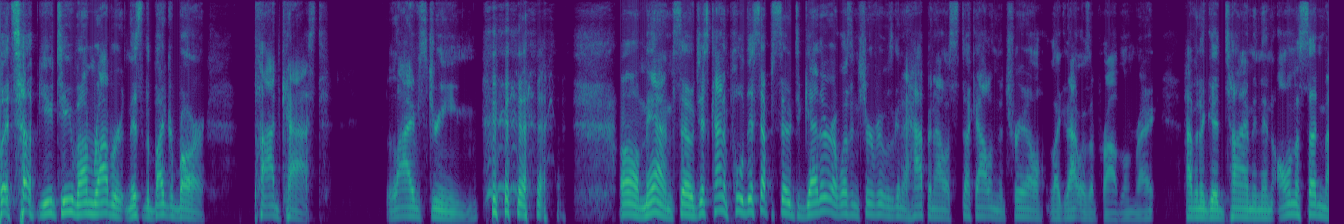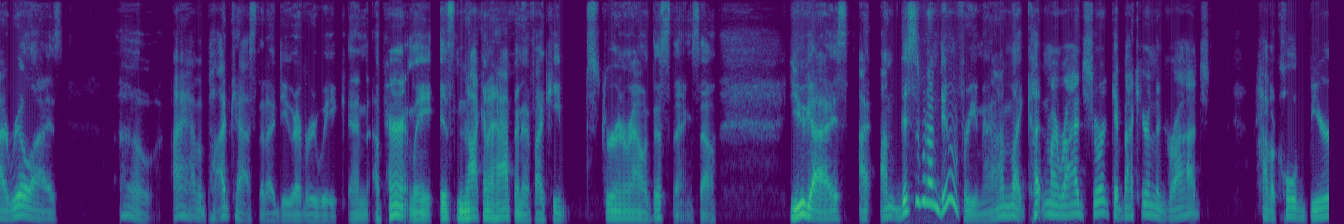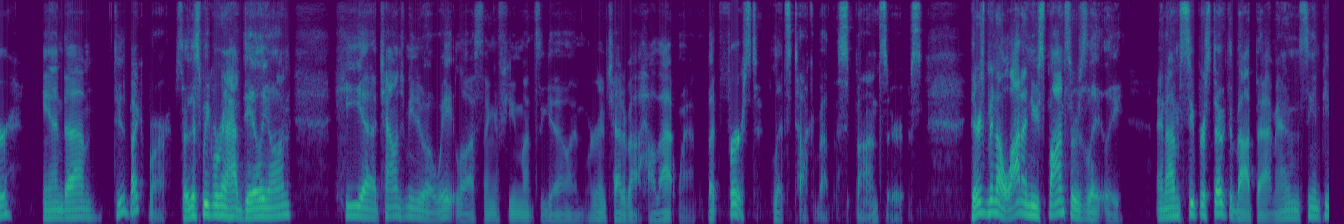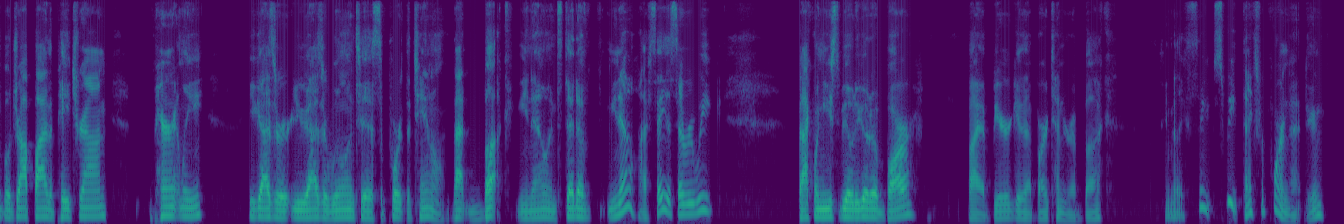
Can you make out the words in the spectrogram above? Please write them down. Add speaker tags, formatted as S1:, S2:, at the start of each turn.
S1: What's up, YouTube? I'm Robert, and this is the Biker Bar podcast live stream. oh man, so just kind of pulled this episode together. I wasn't sure if it was going to happen. I was stuck out on the trail, like that was a problem, right? Having a good time, and then all of a sudden I realized, oh, I have a podcast that I do every week, and apparently it's not going to happen if I keep screwing around with this thing. So you guys, I, I'm this is what I'm doing for you, man. I'm like cutting my ride short, get back here in the garage, have a cold beer, and um, do the biker bar. So this week we're gonna have Daly on. He uh, challenged me to a weight loss thing a few months ago, and we're gonna chat about how that went. But first, let's talk about the sponsors. There's been a lot of new sponsors lately, and I'm super stoked about that, man. Seeing people drop by the Patreon. Apparently, you guys are you guys are willing to support the channel that buck you know instead of you know i say this every week. Back when you used to be able to go to a bar buy a beer give that bartender a buck and be like sweet thanks for pouring that dude.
